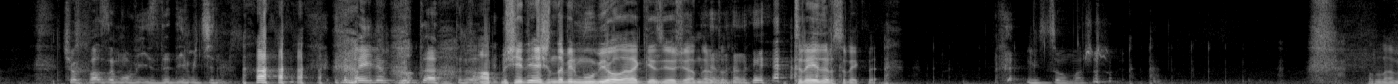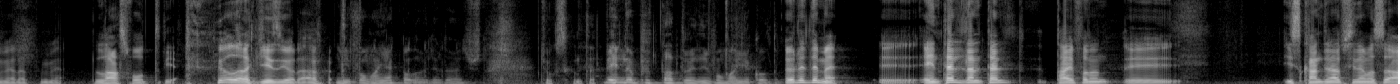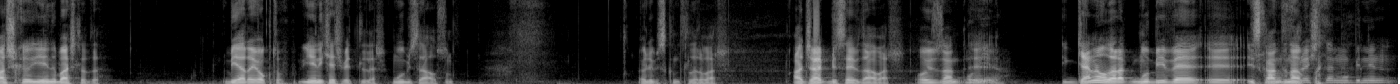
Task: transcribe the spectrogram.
Çok fazla movie izlediğim için beynim pıhtı attı. 67 yaşında bir movie olarak geziyor şu anda ortada. Trailer sürekli. Midsommar. Allah'ım yarabbim ya. Lars von Trier olarak geziyor abi. Nymphomanyak da olabilirdi öyle düşün. Çok sıkıntı. Benim de pıhtı attı ve nymphomanyak oldum. Öyle deme. Ee, entel dantel tayfanın e, İskandinav sineması aşkı yeni başladı. Bir ara yoktu. Yeni keşfettiler. Mubi sağ olsun. Öyle bir sıkıntıları var. Acayip bir sevda var. O yüzden Mubi e, ya. genel olarak Mubi ve e, Son İskandinav süreçte Mubi'nin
